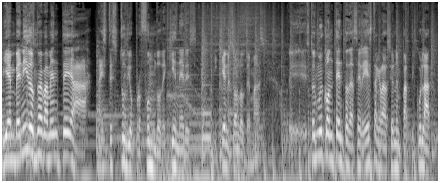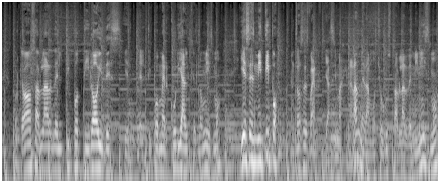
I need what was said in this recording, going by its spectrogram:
Bienvenidos nuevamente a, este estudio profundo de quién eres y quiénes son los demás. Eh, estoy muy contento de hacer esta grabación en particular porque vamos a hablar del tipo tiroides y el, tipo mercurial, que es lo mismo. Y ese es mi tipo. Entonces, bueno, ya se imaginarán, me da mucho gusto hablar de mí mismo.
